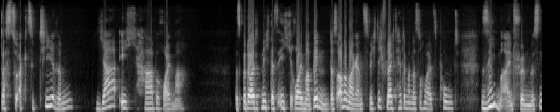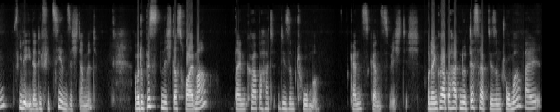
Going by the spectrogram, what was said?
das zu akzeptieren, ja, ich habe Rheuma. Das bedeutet nicht, dass ich Rheuma bin. Das ist auch nochmal ganz wichtig. Vielleicht hätte man das nochmal als Punkt 7 einführen müssen. Viele identifizieren sich damit. Aber du bist nicht das Rheuma. Dein Körper hat die Symptome. Ganz, ganz wichtig. Und dein Körper hat nur deshalb die Symptome, weil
